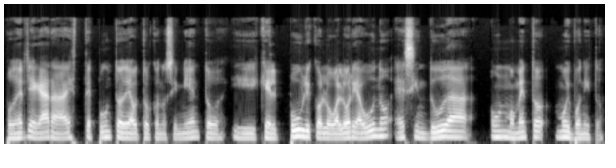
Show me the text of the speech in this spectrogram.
poder llegar a este punto de autoconocimiento y que el público lo valore a uno es sin duda un momento muy bonito.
